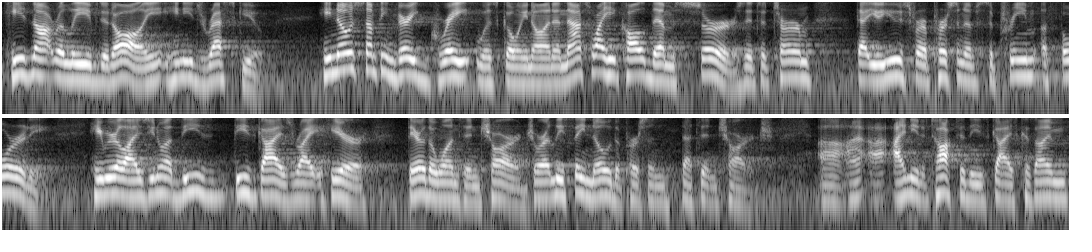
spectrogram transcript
He's not relieved at all. He, he needs rescue. He knows something very great was going on, and that's why he called them sirs. It's a term that you use for a person of supreme authority. He realized, you know what, these, these guys right here, they're the ones in charge, or at least they know the person that's in charge. Uh, I, I need to talk to these guys because I'm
